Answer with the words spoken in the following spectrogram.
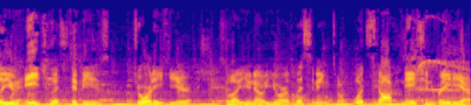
All you ageless hippies. Jordy here to let you know you're listening to Woodstock Nation Radio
